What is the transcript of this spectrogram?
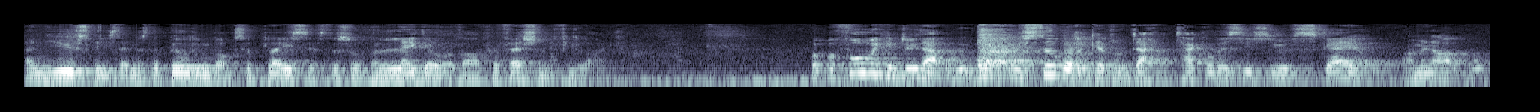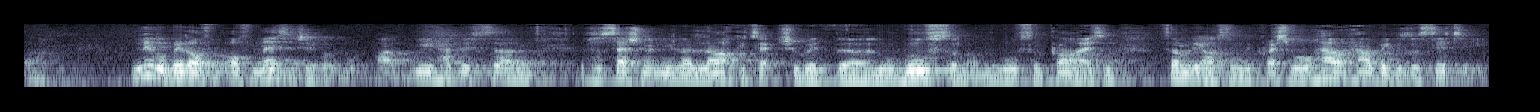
and use these then as the building blocks of places, the sort of the Lego of our profession, if you like. But before we can do that, we, we've still got to get to tackle this issue of scale. I mean, a little bit off, off message here, but uh, we had this um, session at New London Architecture with uh, Lord Wolfson on the Wolfson Prize, and somebody asked him the question, well, how, how big is a city?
